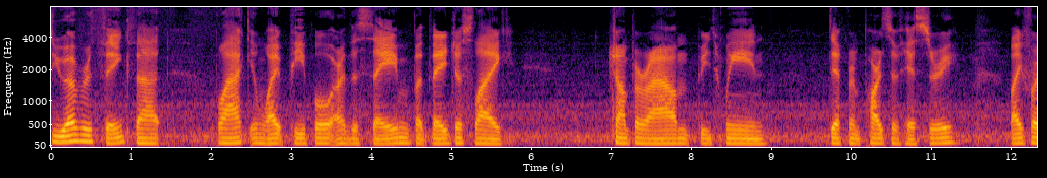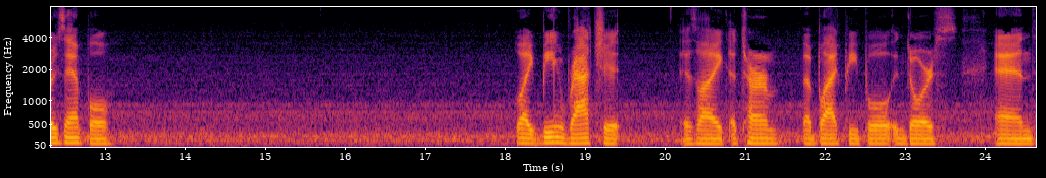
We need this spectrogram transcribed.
do you ever think that black and white people are the same, but they just like jump around between different parts of history? Like, for example, like being ratchet is like a term that black people endorse and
